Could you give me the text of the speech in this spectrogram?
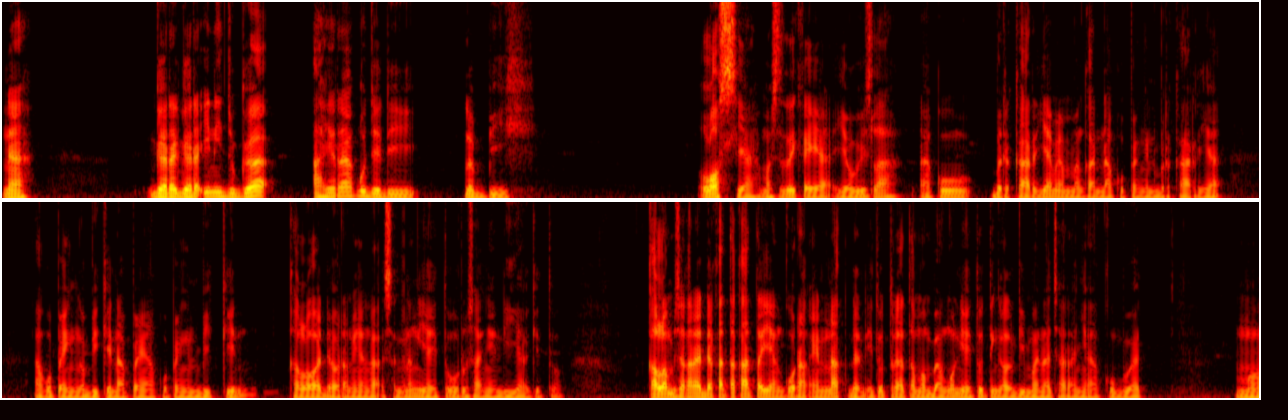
Nah gara-gara ini juga akhirnya aku jadi lebih lost ya. Maksudnya kayak ya wis lah aku berkarya memang karena aku pengen berkarya. Aku pengen ngebikin apa yang aku pengen bikin kalau ada orang yang nggak seneng ya itu urusannya dia gitu kalau misalkan ada kata-kata yang kurang enak dan itu ternyata membangun ya itu tinggal gimana caranya aku buat me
